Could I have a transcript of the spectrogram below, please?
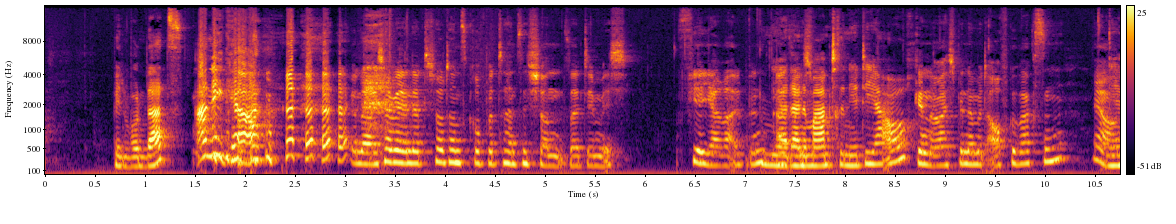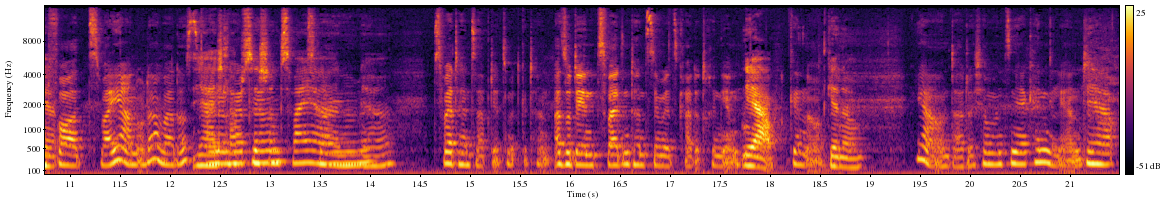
wen wundert's, Annika. Genau, ich habe ja in der Showtanzgruppe tanze ich schon, seitdem ich vier Jahre alt bin. ja, Also deine ich, Mom trainiert die ja auch. Genau, ich bin damit aufgewachsen. Ja, und Ja. vor zwei Jahren, oder? War das? Ja, ich glaube, es ist schon zwei Jahren. Jahre. Ja. Zwei Tänze habt ihr jetzt mitgetanzt. Also den zweiten Tanz, den wir jetzt gerade trainieren. ja, Genau. genau. Ja, und dadurch haben wir uns näher kennengelernt. Ja,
